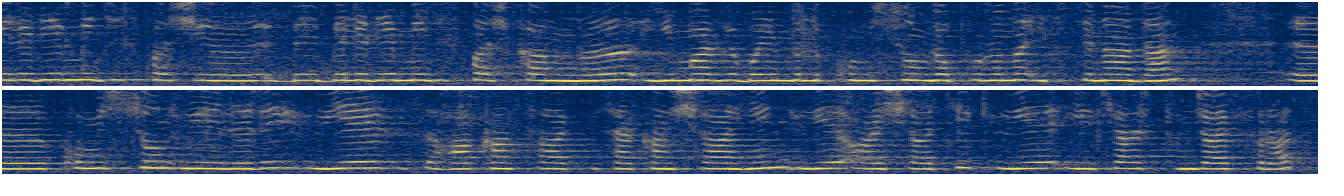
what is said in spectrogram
Belediye Meclis Baş e, Be- Belediye Meclis Başkanlığı İmar ve Bayındırlık Komisyon raporuna istinaden E, komisyon üyeleri, üye Hakan Serkan Şahin, üye Ayşe Atik, üye İlker Tuncay Fırat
